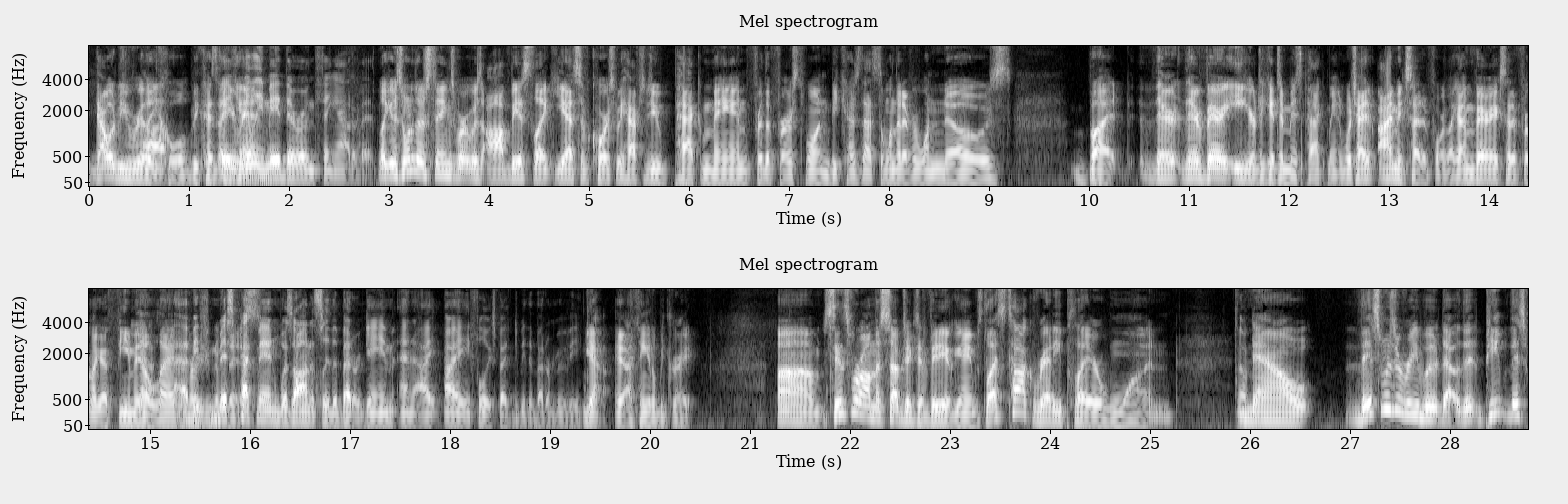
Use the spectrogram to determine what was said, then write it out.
That would be really uh, cool because They again, really made their own thing out of it. like it was one of those things where it was obvious like yes of course we have to do pac-man for the first one because that's the one that everyone knows but they're they're very eager to get to miss pac-man which I, i'm excited for. Like i'm very excited for like a female-led I version mean, of Miss Pac-Man was honestly the better game, and I, I fully expect it to be the better movie. yeah i think it'll be great. Um since we're on the subject of video games let's talk ready player one. Now this was a reboot that this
